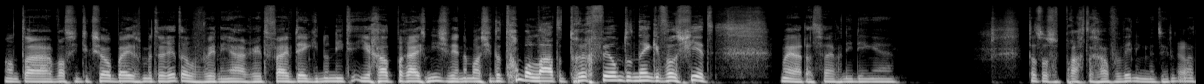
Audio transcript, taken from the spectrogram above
Want daar was hij natuurlijk zo bezig met de ritoverwinning. Ja, rit 5 denk je nog niet, je gaat Parijs niet winnen. Maar als je dat allemaal later terugfilmt, dan denk je van shit. Maar ja, dat zijn van die dingen dat was een prachtige overwinning natuurlijk. Maar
